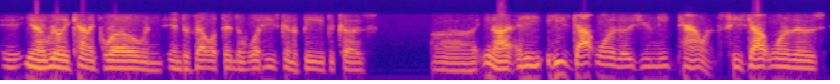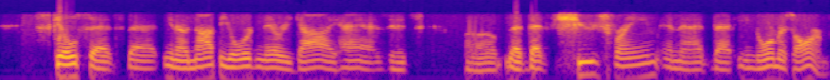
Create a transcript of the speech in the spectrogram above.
you know, really kind of grow and, and develop into what he's going to be because, uh, you know, he he's got one of those unique talents. He's got one of those skill sets that you know not the ordinary guy has. It's uh, that that huge frame and that that enormous arm.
